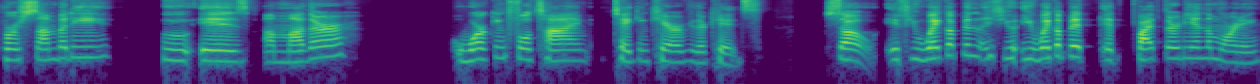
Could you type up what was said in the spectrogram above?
for somebody who is a mother working full time taking care of their kids so if you wake up in if you you wake up at at 5 30 in the morning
